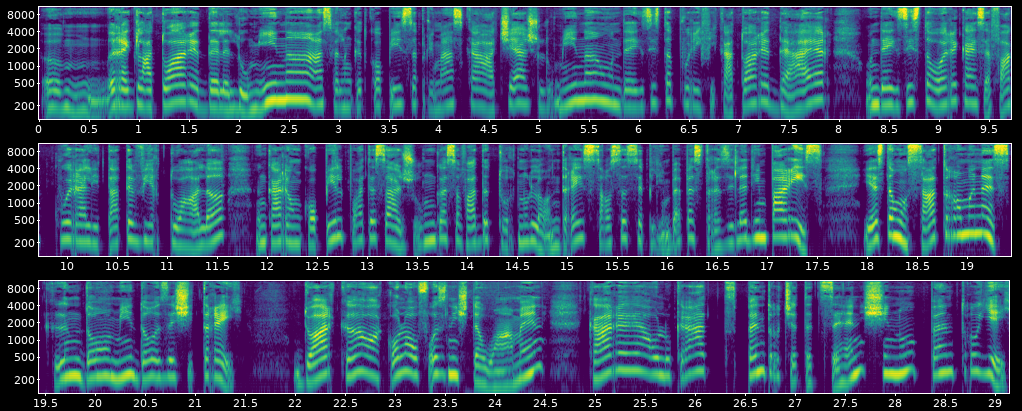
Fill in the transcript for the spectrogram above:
um, reglatoare de lumină, astfel încât copiii să primească aceeași lumină, unde există purificatoare de aer, unde există ore care se fac cu realitate virtuală, în care un copil poate să ajungă să vadă turnul Londrei sau să se plimbe pe străzile din Paris. Este un sat românesc în 2023 doar că acolo au fost niște oameni care au lucrat pentru cetățeni și nu pentru ei.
